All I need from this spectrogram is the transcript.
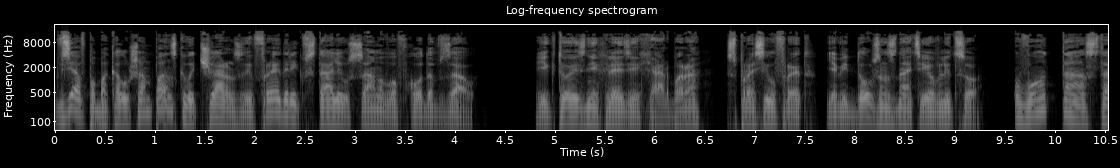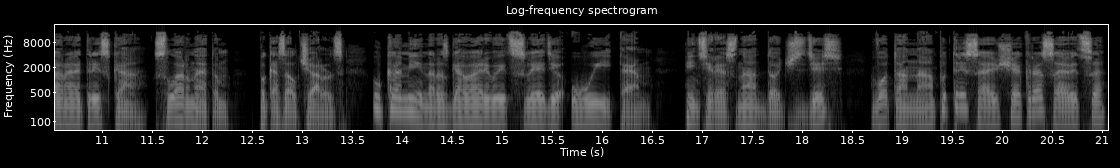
Взяв по бокалу шампанского, Чарльз и Фредерик встали у самого входа в зал. «И кто из них леди Харбора?» — спросил Фред. «Я ведь должен знать ее в лицо». «Вот та старая треска с ларнетом», — показал Чарльз. «У камина разговаривает с леди Уитем. Интересно, а дочь здесь? Вот она потрясающая красавица».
